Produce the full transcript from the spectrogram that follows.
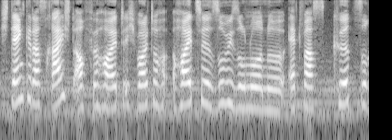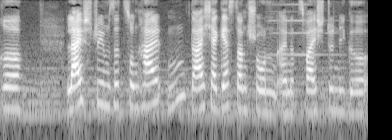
Ich denke, das reicht auch für heute. Ich wollte heute sowieso nur eine etwas kürzere Livestream-Sitzung halten, da ich ja gestern schon eine zweistündige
